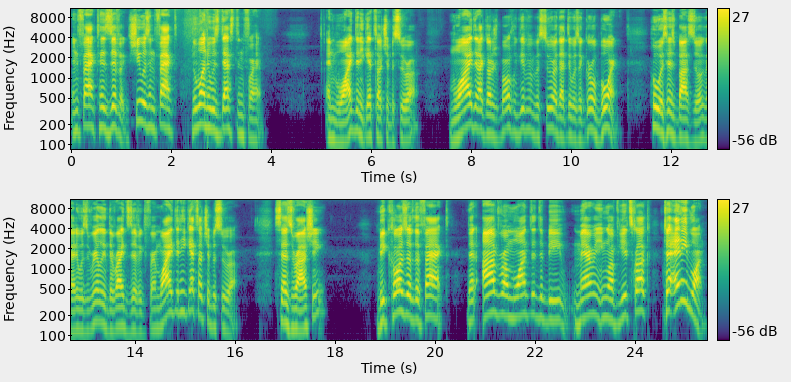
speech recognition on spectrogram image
in fact his zivig. She was in fact the one who was destined for him. And why did he get such a besura? Why did HaKadosh Baruch Hu give him a basura that there was a girl born who was his basug, that it was really the right zivik for him? Why did he get such a basura? Says Rashi, because of the fact that Avram wanted to be marrying off Yitzchak to anyone.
